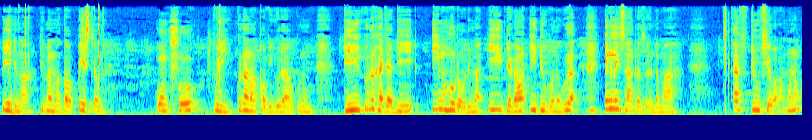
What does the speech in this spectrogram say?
ပြီးရင်ဒီမှာဒီဘက်မှာတော့ paste လုပ် control v ခုနက copy ကုတာကိုခုန ဒီခုတစ်ခါကျဒီ e မဟုတ်တော့ဒီမှာ e တကောင် e2 ပေါ့နော်ခုကအင်္ဂလိပ်စာတော့ဆိုရင်ဒီမှာ f2 ဖြစ်ပါမှာနော်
